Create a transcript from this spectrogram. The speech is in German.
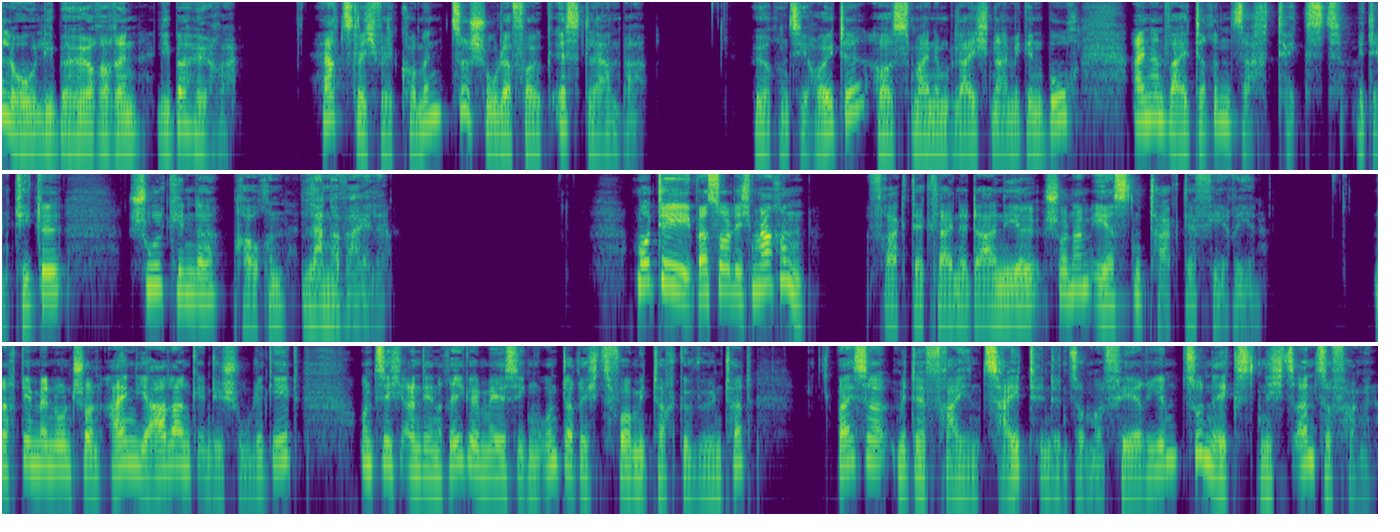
Hallo, liebe Hörerin, lieber Hörer. Herzlich willkommen zu Schulerfolg ist lernbar. Hören Sie heute aus meinem gleichnamigen Buch einen weiteren Sachtext mit dem Titel Schulkinder brauchen Langeweile. Mutti, was soll ich machen? fragt der kleine Daniel schon am ersten Tag der Ferien. Nachdem er nun schon ein Jahr lang in die Schule geht und sich an den regelmäßigen Unterrichtsvormittag gewöhnt hat, weiß er mit der freien Zeit in den Sommerferien zunächst nichts anzufangen.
